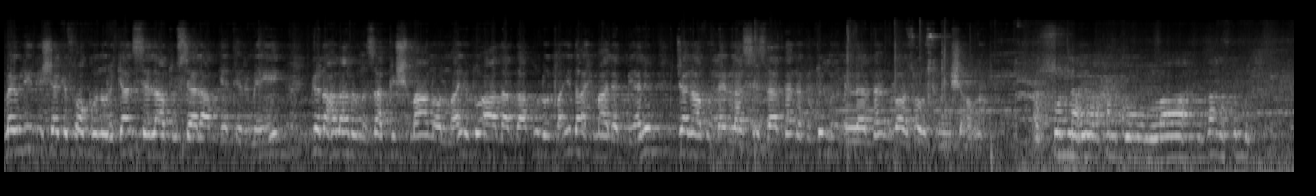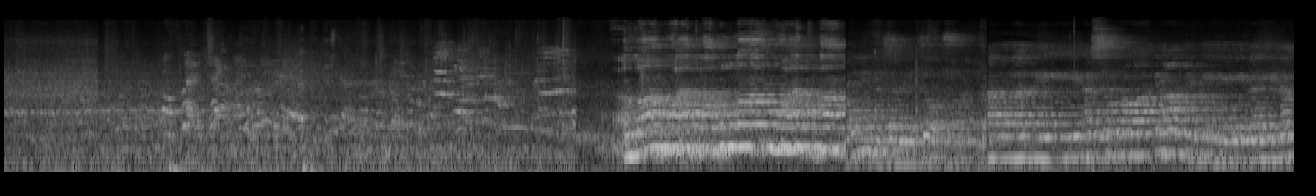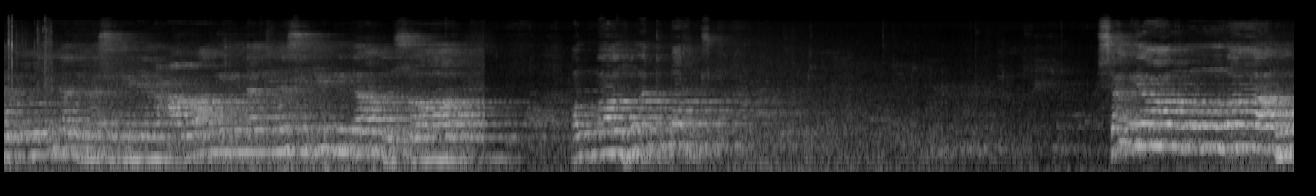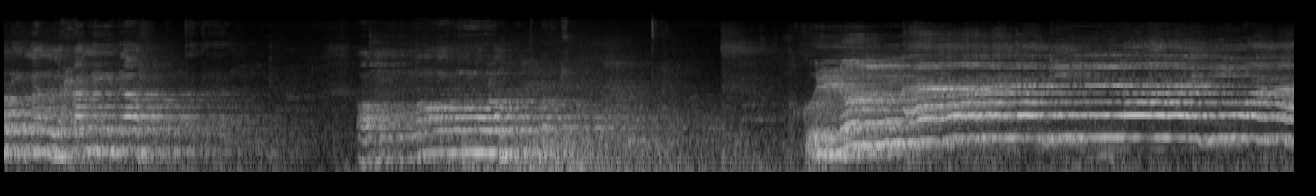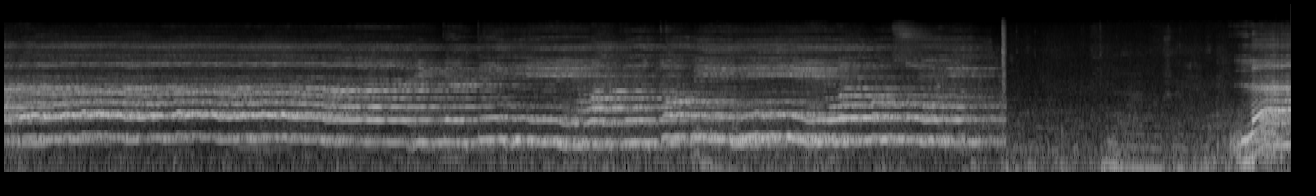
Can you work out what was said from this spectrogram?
Mevlid-i Şerif okunurken selatu selam getirmeyi, günahlarımıza pişman olmayı, dualarda bulunmayı da ihmal etmeyelim. Cenab-ı Mevla sizlerden ve bütün müminlerden razı olsun inşallah. السنة يرحمكم الله. نظام كل شيء. الله أكبر الله أكبر. الذي أسرى بعبده ليلا من المسجد الحرام إلى المسجد الأقصى الله أكبر. لا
